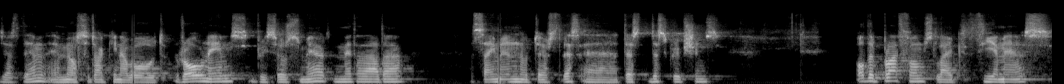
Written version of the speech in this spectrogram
just them. I'm also talking about role names, resource metadata, assignment or test uh, test descriptions. Other platforms like CMS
